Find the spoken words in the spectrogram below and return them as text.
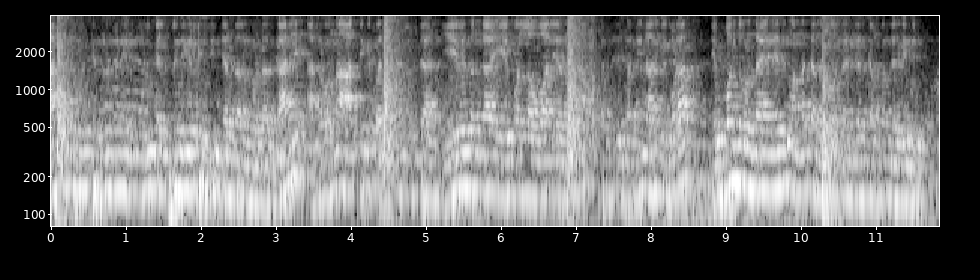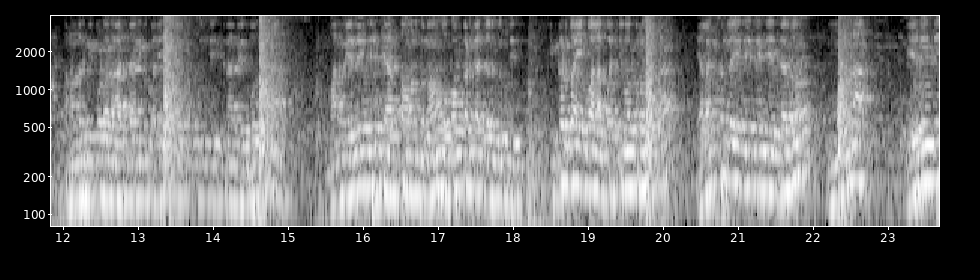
ఆర్థిక చంద్రుగా నేను మూడు కలిసిపోయిందిగా పెంచి అనుకుంటారు కానీ అక్కడ ఉన్న ఆర్థిక పరిస్థితి చూసా ఏ విధంగా ఏ పనులు అవ్వాలి అన్న ప్రతి దానికి కూడా ఇబ్బందులు ఉన్నాయనేది మొన్న చంద్రబాబు నాయుడు గారు చెప్పడం జరిగింది. మనందరికీ కూడా రాజధానికి పదిహేను ఇచ్చిన రేపు మనం ఏదైతే చేస్తాం అనుకున్నామో ఒక్కొక్కటిగా జరుగుద్ది. ఇక్కడితో అయిపోవాలి? ప్రతి ఒక్కరు కూడా ఎలక్షన్లో ఏదైతే చేశారో మొన్న ఏదైతే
